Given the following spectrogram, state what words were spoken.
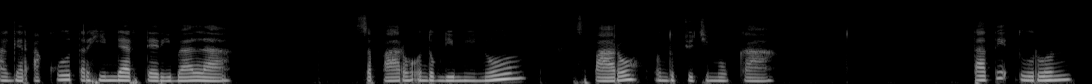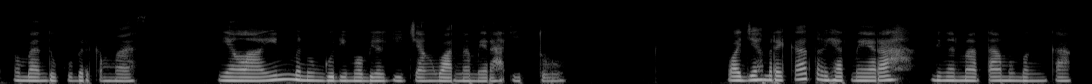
agar aku terhindar dari bala. Separuh untuk diminum, separuh untuk cuci muka. Tati turun membantuku berkemas yang lain menunggu di mobil gijang warna merah itu. Wajah mereka terlihat merah dengan mata membengkak.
